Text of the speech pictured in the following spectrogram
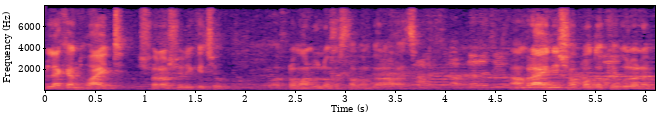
ব্ল্যাক অ্যান্ড হোয়াইট সরাসরি কিছু প্রমাণগুলো উপস্থাপন করা হয়েছে। আমরা আইনি সব পদক্ষেপগুলো নেব।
